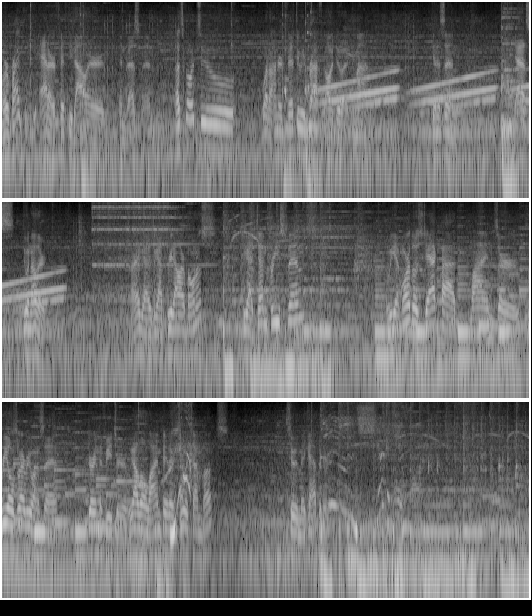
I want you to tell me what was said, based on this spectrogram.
We're probably at our fifty dollar investment. Let's go to what 150. We profit. Oh, do it! Come on, get us in. Yes, do another. All right, guys, we got three dollar bonus. We got ten free spins. And we get more of those jackpot lines or reels, whatever you want to say, during the feature. We got a little line pay there too, at 10 bucks. See what we make happen here.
